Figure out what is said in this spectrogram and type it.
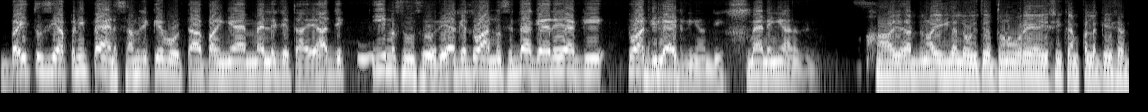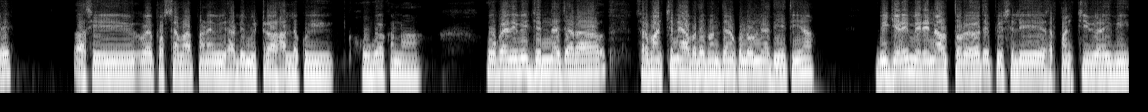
ਬਈ ਤੁਸੀਂ ਆਪਣੀ ਭੈਣ ਸਮਝ ਕੇ ਵੋਟਾਂ ਪਾਈਆਂ ਐਮਐਲਏ ਜਿਤਾਏ ਅੱਜ ਕੀ ਮਹਿਸੂਸ ਹੋ ਰਿਹਾ? ਕਿ ਤੁਹਾਨੂੰ ਸਿੱਧਾ ਕਹਿ ਰਹੇ ਆ ਕਿ ਤੁਹਾਡੀ ਲਾਈਟ ਨਹੀਂ ਆਉਂਦੀ ਮੈਂ ਨਹੀਂ ਆਣ ਦਿੰਦੀ ਹਾਂ ਜੀ ਸਾਡੇ ਨਾਲ ਇਹੀ ਗੱਲ ਹੋਈ ਤੇ ਉਦੋਂ ਉਰੇ ਆਏ ਸੀ ਕੈਂਪ ਲੱਗੇ ਸਾਡੇ। ਅਸੀਂ ਉਹ ਪੁੱਛਿਆ ਮੈਂ ਆਪਣੇ ਵੀ ਸਾਡੇ ਮੀਟਰ ਹੱਲ ਕੋਈ ਹੋਊਗਾ ਕਿ ਨਾ? ਉਹ ਕਹਿੰਦੇ ਵੀ ਜਿੰਨਾ ਚਿਰ ਸਰਪੰਚ ਨੇ ਆਪਦੇ ਬੰਦਿਆਂ ਕੋਲ ਉਹਨੇ ਦੇਤੀਆਂ ਵੀ ਜਿਹੜੇ ਮੇਰੇ ਨਾਲ ਤੁਰੇ ਹੋਏ ਤੇ ਪਿਛਲੇ ਸਰਪੰਚੀ ਵੇਲੇ ਵੀ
